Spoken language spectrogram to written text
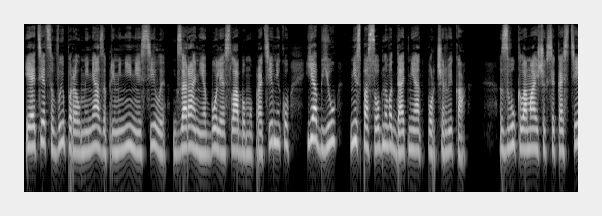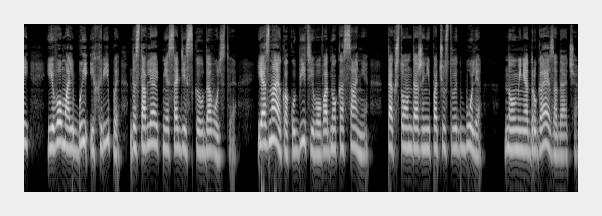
и отец выпорол меня за применение силы к заранее более слабому противнику, я бью неспособного дать мне отпор червяка. Звук ломающихся костей, его мольбы и хрипы доставляют мне садистское удовольствие — я знаю, как убить его в одно касание, так что он даже не почувствует боли. Но у меня другая задача.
